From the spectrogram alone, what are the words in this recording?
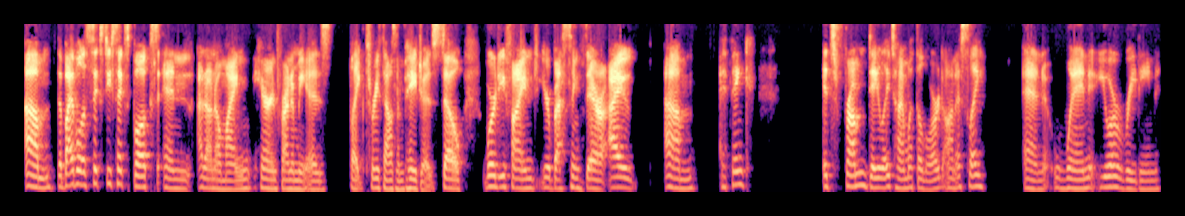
Um, the Bible is 66 books, and I don't know, mine here in front of me is like 3000 pages so where do you find your best things there i um i think it's from daily time with the lord honestly. And when you're reading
